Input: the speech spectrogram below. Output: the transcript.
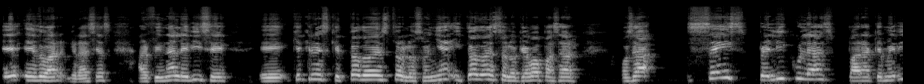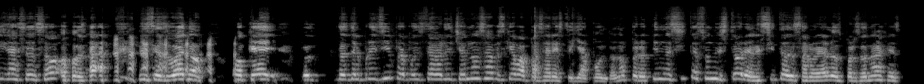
Eduard, gracias, al final le dice, ¿qué crees que todo esto lo soñé y todo esto lo que va a pasar? O sea, seis películas para que me digas eso, o sea, dices, bueno, ok, pues desde el principio pudiste haber dicho, no sabes qué va a pasar este ya punto, ¿no? Pero necesitas una historia, necesitas desarrollar los personajes,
